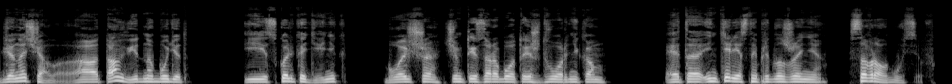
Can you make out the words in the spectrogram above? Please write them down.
«Для начала, а там видно будет». «И сколько денег?» «Больше, чем ты заработаешь дворником». «Это интересное предложение», — соврал Гусев,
